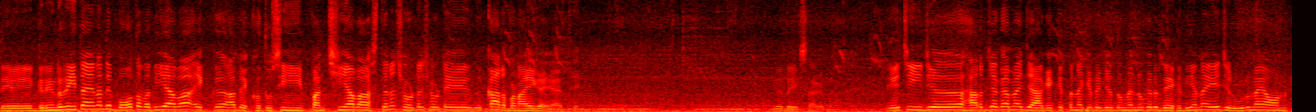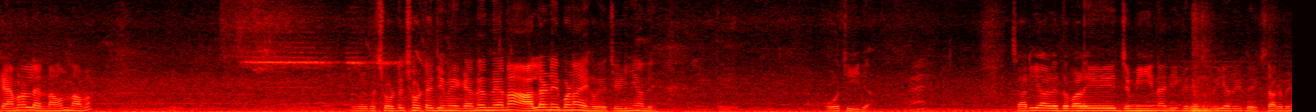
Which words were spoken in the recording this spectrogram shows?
ਤੇ ਗ੍ਰੀਨਰੀ ਤਾਂ ਇਹਨਾਂ ਦੇ ਬਹੁਤ ਵਧੀਆ ਵਾ। ਇੱਕ ਆ ਦੇਖੋ ਤੁਸੀਂ, ਪੰਛੀਆਂ ਵਾਸਤੇ ਨਾ ਛੋਟੇ ਛੋਟੇ ਘਰ ਬਣਾਏ ਗਏ ਆ ਇੱਥੇ। ਇਹ ਦੇਖ ਸਕਦੇ ਹੋ। ਇਹ ਚੀਜ਼ ਹਰ ਜਗ੍ਹਾ ਮੈਂ ਜਾ ਕੇ ਕਿਤੇ ਨਾ ਕਿਤੇ ਜਦੋਂ ਮੈਨੂੰ ਕਿਤੇ ਦੇਖਦੀ ਆ ਨਾ, ਇਹ ਜ਼ਰੂਰ ਮੈਂ ਔਨ ਕੈਮਰਾ ਲੈਣਾ ਹੁੰਦਾ ਵਾ। ਦੇਖੋ ਛੋਟੇ ਛੋਟੇ ਜਿਵੇਂ ਕਹਿੰਦੇ ਹੁੰਦੇ ਆ ਨਾ ਆਲਣੇ ਬਣਾਏ ਹੋਏ ਚਿੜੀਆਂ ਦੇ। ਤੇ ਉਹ ਚੀਜ਼ ਆ। ਸਾਰੀ ਆਲੇ ਦੁਆਲੇ ਜ਼ਮੀਨ ਆ ਜੀ, ਗ੍ਰੀਨਰੀ ਆ, ਤੁਸੀਂ ਦੇਖ ਸਕਦੇ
